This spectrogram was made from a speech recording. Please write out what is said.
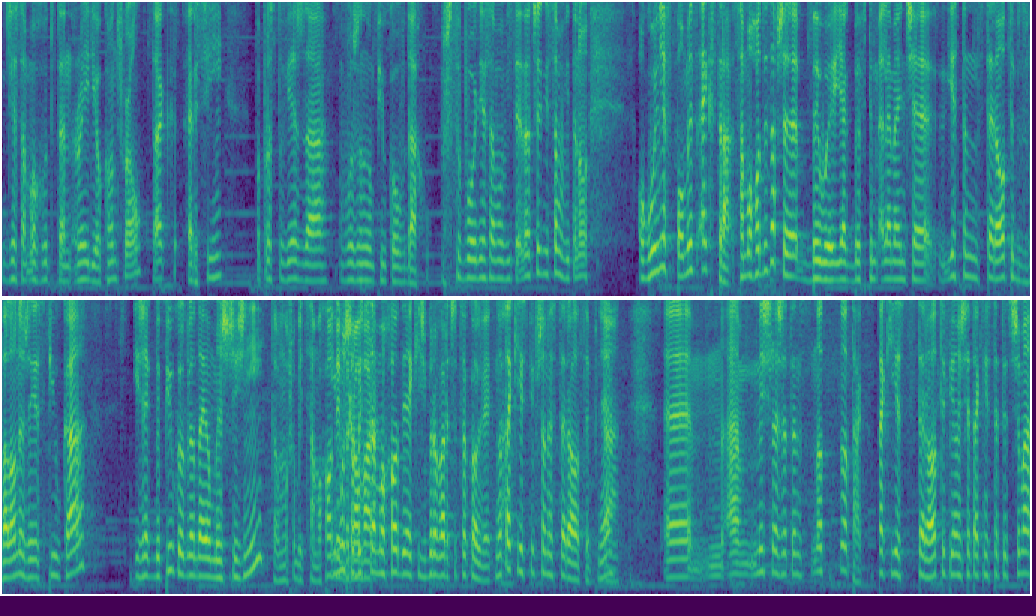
gdzie samochód ten Radio Control, tak, RC, po prostu wjeżdża włożoną piłką w dachu. Prostu było niesamowite, znaczy niesamowite, no ogólnie w pomysł ekstra. Samochody zawsze były jakby w tym elemencie, jest ten stereotyp zwalony, że jest piłka i że jakby piłkę oglądają mężczyźni To muszą być i samochody, muszą browar. być samochody, jakiś browar czy cokolwiek. No Tak. taki jest pieprzony stereotyp, nie? Tak. A myślę, że ten, no, no tak, taki jest stereotyp i on się tak niestety trzyma.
